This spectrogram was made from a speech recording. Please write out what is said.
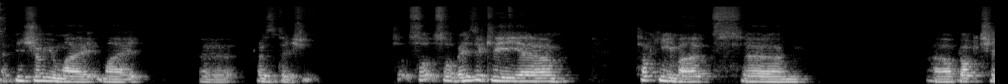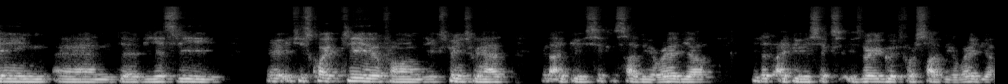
Let me show you my, my uh, presentation. So, so, so basically, um, talking about um, uh, blockchain and uh, uh, it is quite clear from the experience we had with IPv6 in Saudi Arabia that IPv6 is very good for Saudi Arabia.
